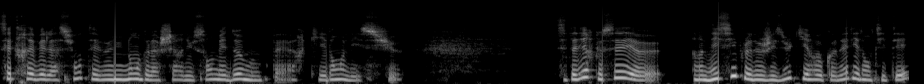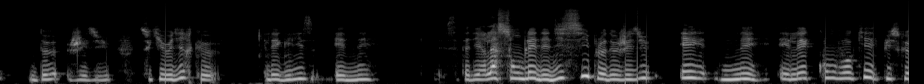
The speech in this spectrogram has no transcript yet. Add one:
Cette révélation t'est venue non de la chair du sang, mais de mon Père qui est dans les cieux. C'est-à-dire que c'est euh, un disciple de Jésus qui reconnaît l'identité de Jésus. Ce qui veut dire que l'Église est née. C'est-à-dire l'assemblée des disciples de Jésus est née. Elle est convoquée, puisque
